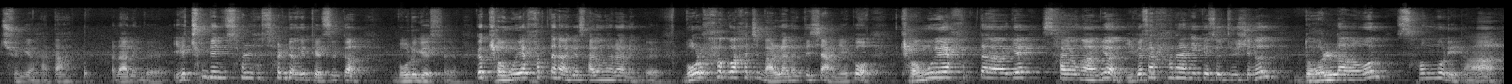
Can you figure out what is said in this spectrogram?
중요하다라는 거예요. 이게 충분히 설, 설명이 됐을까 모르겠어요. 그러니까 경우에 합당하게 사용하라는 거예요. 뭘 하고 하지 말라는 뜻이 아니고 경우에 합당하게 사용하면 이것은 하나님께서 주시는 놀라운 선물이다.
